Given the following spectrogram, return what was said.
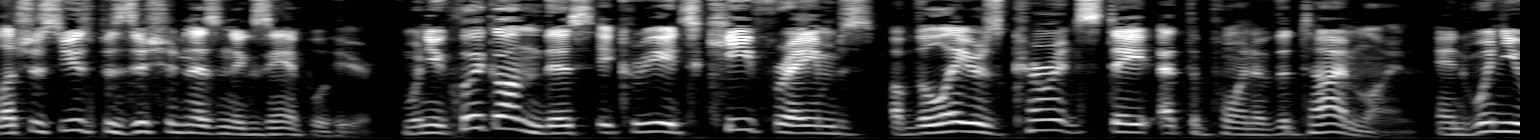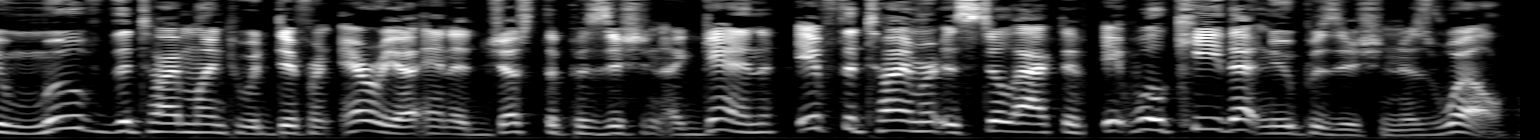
Let's just use position as an example here. When you click on this, it creates keyframes of the layer's current state at the point of the timeline. And when you move the timeline to a different area and adjust the position again, if the timer is still active, it will key that new position as well.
